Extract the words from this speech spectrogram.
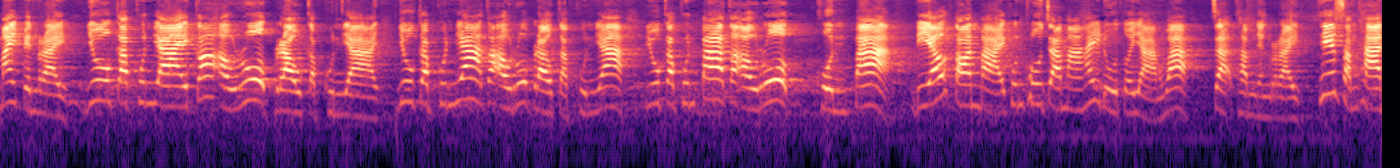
ไม่เป็นไร อยู่กับคุณยายก็เอารูปเรากับคุณยาย อยู่กับคุณย่าก็เอารูปเรากับคุณย่า อยู่กับคุณป้าก็เอารูปคุณป้า เดี๋ยวตอนบ่ายคุณครูจะมาให้ดูตัวอย่างว่าจะทำอย่างไร ที่สำคัญ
